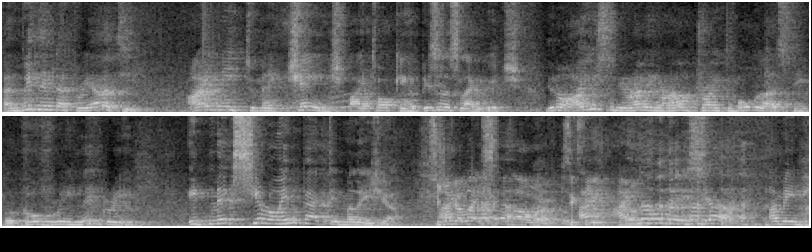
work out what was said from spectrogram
And within that reality, I need to make change by talking a business language. You know, I used to be running around trying to mobilize people, go green, live green. It makes zero impact in Malaysia. Switch I- your lights, yeah. hour, 60. I, I nowadays, yeah. I mean,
